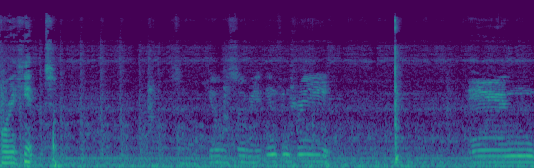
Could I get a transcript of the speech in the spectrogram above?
for a hit. So kill the Soviet infantry and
